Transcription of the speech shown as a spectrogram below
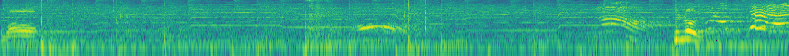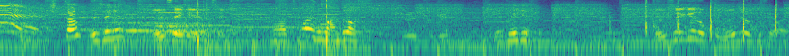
고마워. 야! 결론. 어떡해! 13? 13개? 13개, 13개. 아, 초반에 너무 안 들어갔어. 13개. 13개 놓고 왜 저렇게 좋아해?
